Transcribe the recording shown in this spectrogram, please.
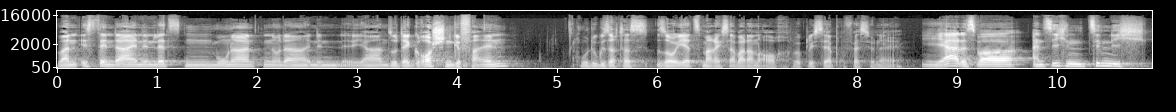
Wann ist denn da in den letzten Monaten oder in den Jahren so der Groschen gefallen, wo du gesagt hast, so jetzt mache ich es aber dann auch wirklich sehr professionell? Ja, das war an sich ein ziemlich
